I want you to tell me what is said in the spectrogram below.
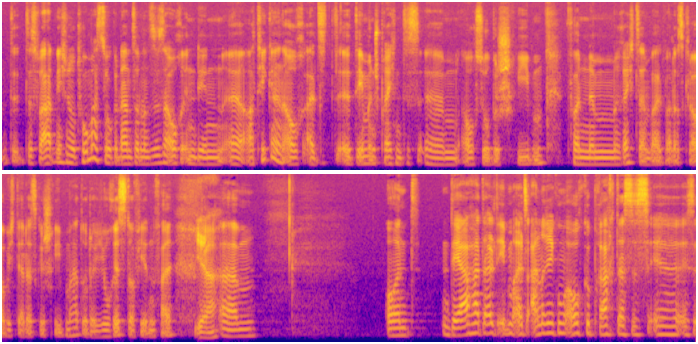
das war, hat nicht nur Thomas so genannt, sondern es ist auch in den äh, Artikeln auch als äh, dementsprechend das, ähm, auch so beschrieben. Von einem Rechtsanwalt war das, glaube ich, der das geschrieben hat, oder Jurist auf jeden Fall. Ja. Ähm, und der hat halt eben als Anregung auch gebracht, dass es, äh, es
